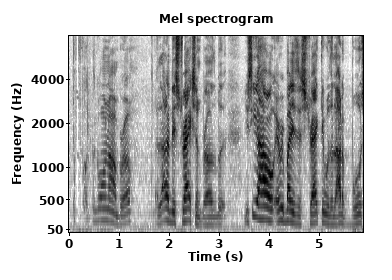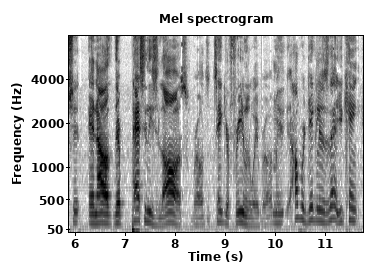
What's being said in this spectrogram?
What the fuck is going on, bro? A lot of distraction, bro. But you see how everybody's distracted with a lot of bullshit, and now they're passing these laws, bro, to take your freedoms away, bro. I mean, how ridiculous is that? You can't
